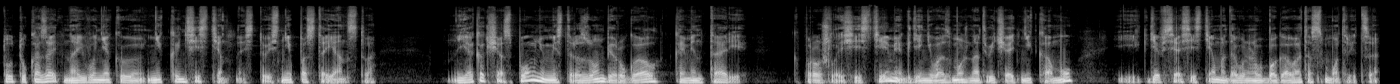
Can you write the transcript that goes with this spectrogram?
тут указать на его некую неконсистентность, то есть непостоянство. Я, как сейчас помню, мистер Зомби ругал комментарии к прошлой системе, где невозможно отвечать никому, и где вся система довольно боговато смотрится.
